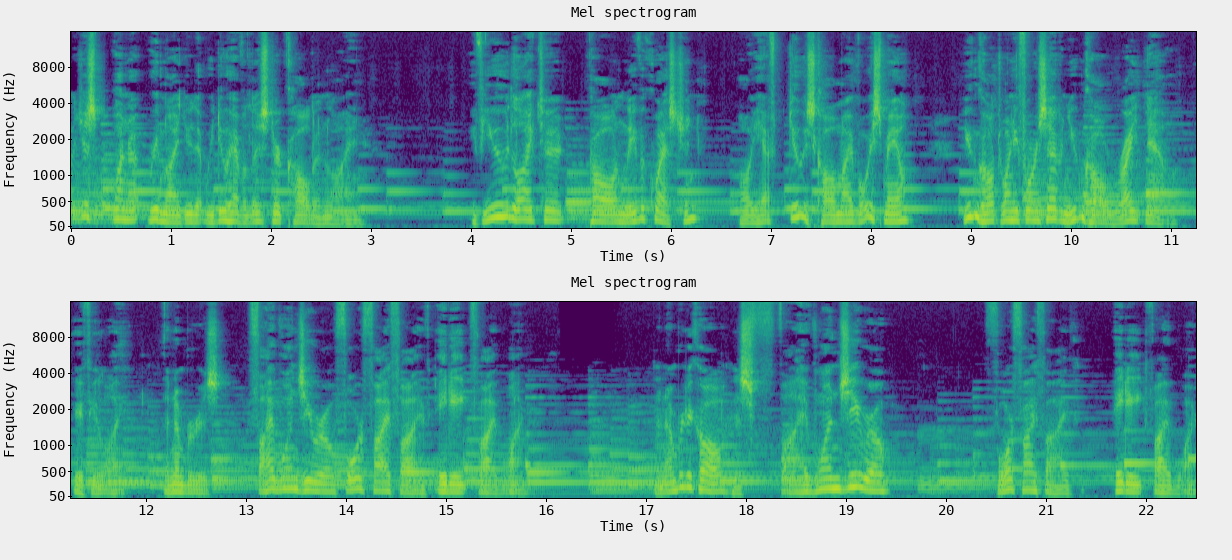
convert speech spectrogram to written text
I just want to remind you that we do have a listener call in line. If you'd like to call and leave a question, all you have to do is call my voicemail. You can call 24 7. You can call right now if you like. The number is 510 455 8851. The number to call is 510 455 8851.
